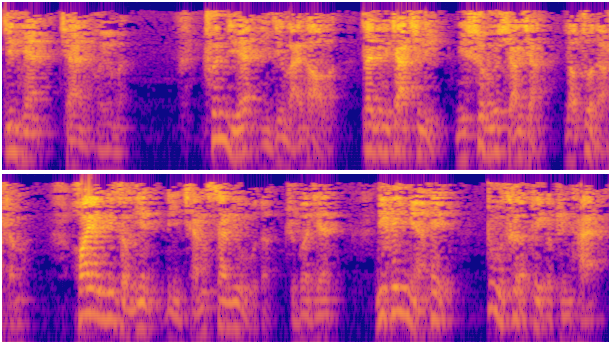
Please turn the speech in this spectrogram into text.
今天，亲爱的朋友们，春节已经来到了。在这个假期里，你是否想想要做点什么？欢迎你走进李强三六五的直播间，你可以免费注册这个平台，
